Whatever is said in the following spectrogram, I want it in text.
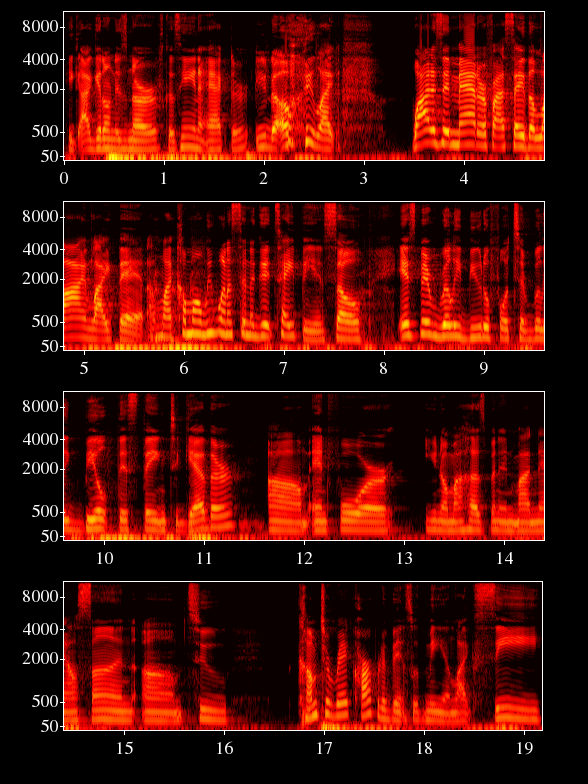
He, I get on his nerves because he ain't an actor, you know. he like, why does it matter if I say the line like that? I'm like, come on, we want to send a good tape in. So it's been really beautiful to really build this thing together, um, and for you know my husband and my now son um, to come to red carpet events with me and like see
